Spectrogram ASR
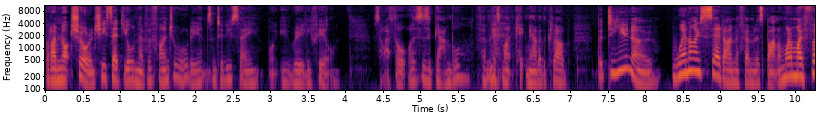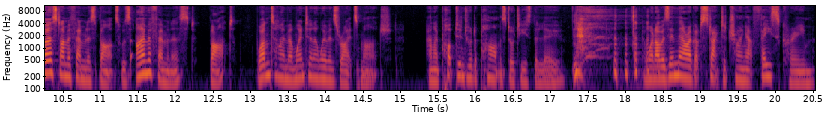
but I'm not sure. And she said, You'll never find your audience until you say what you really feel. So I thought, well, this is a gamble. Feminists might kick me out of the club. But do you know, when I said I'm a feminist, but, and one of my first I'm a feminist parts was I'm a feminist, but one time I went on a women's rights march and I popped into a department store to use the loo. and when I was in there, I got distracted trying out face cream.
